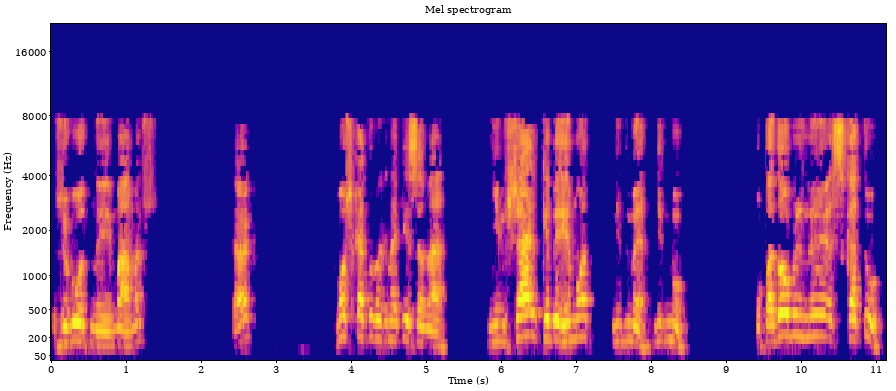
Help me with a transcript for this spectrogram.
животные мамаш, так, может, как тут написано, Нимшаль кебегемот нидме, нидму. Уподоблены скоту.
